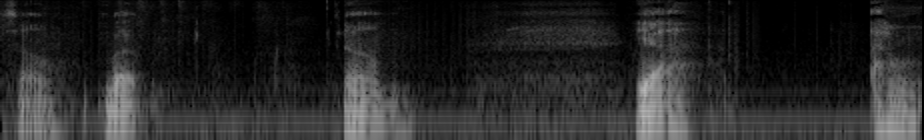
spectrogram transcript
So, but, um, yeah. I don't,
